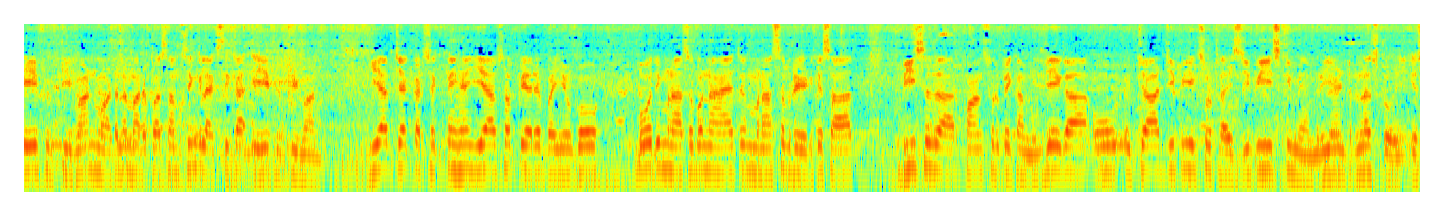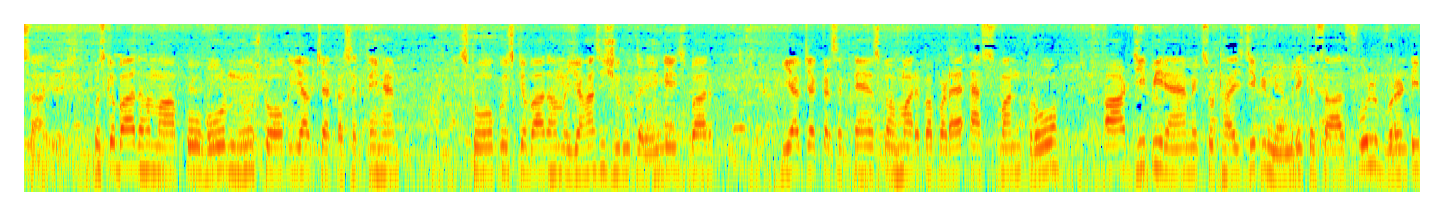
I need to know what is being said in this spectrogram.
A fifty one model हमारे पास सैमसंग गलेक्सी का ए फिफ्टी वन ये आप चेक कर सकते हैं, ये आप सब प्यारे भाइयों को बहुत ही मुनासिब है तो मुनासिब रेट के साथ बीस हज़ार पाँच सौ रुपये का मिल जाएगा। और चार जी बी एक सौ अट्ठाईस जी बी इसकी मेमोरी है इंटरनल स्टोरेज के साथ। उसके बाद हम आपको होर न्यू स्टॉक ये आप चेक कर सकते हैं। स्टॉक उसके बाद हम यहाँ से शुरू करेंगे इस बार। ये आप चेक कर सकते हैं, इसको हमारे पास पड़ा है एस वन प्रो आठ जी बी रैम एक सौ अट्ठाईस जी बी मेमोरी के साथ full warranty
